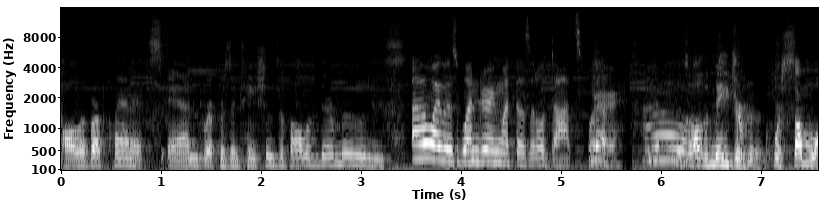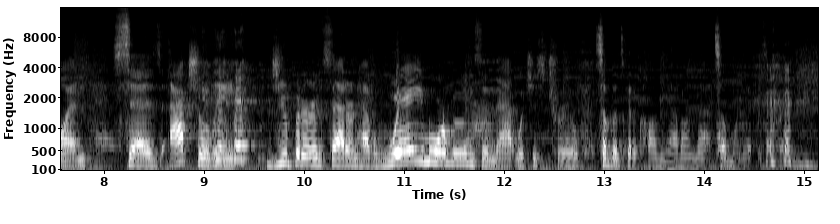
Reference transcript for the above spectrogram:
all of our planets and representations of all of their moons. Oh, I was wondering what those little dots were. Yeah, There's all the major moons. Where someone says, actually, Jupiter and Saturn have way more moons than that, which is true. Someone's going to call me out on that. Someone is.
